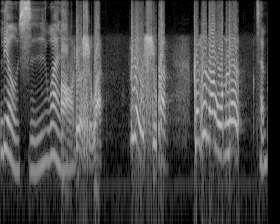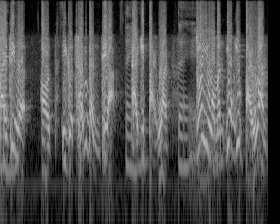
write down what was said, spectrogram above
六十万哦，六十万，六十万。可是呢，我们的买进的哦一个成本价对才一百万，对，所以我们用一百万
